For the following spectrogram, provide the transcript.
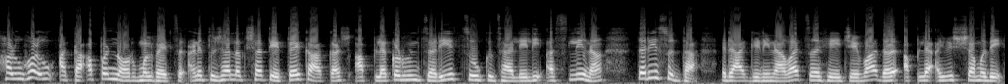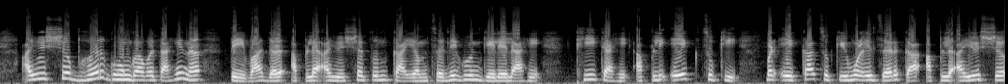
हळूहळू आता आपण नॉर्मल व्हायचं आणि तुझ्या लक्षात येतंय का आकाश? आपल्याकडून जरी चूक झालेली असली ना तरी सुद्धा रागिणी नावाचं हे जे वादळ आपल्या आयुष्यामध्ये आयुष्यभर घोंगावत आहे ना ते वादळ आपल्या आयुष्यातून कायमचं निघून गेलेलं आहे. ठीक आहे आपली एक चुकी पण एका चुकीमुळे जर का आपलं आयुष्य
